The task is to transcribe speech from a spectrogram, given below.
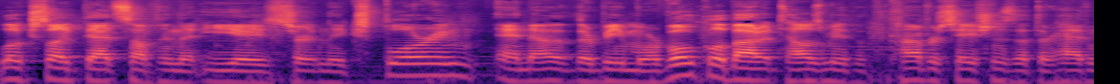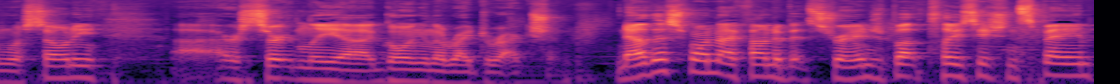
looks like that's something that EA is certainly exploring, and now that they're being more vocal about it, tells me that the conversations that they're having with Sony uh, are certainly uh, going in the right direction. Now, this one I found a bit strange, but PlayStation Spain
